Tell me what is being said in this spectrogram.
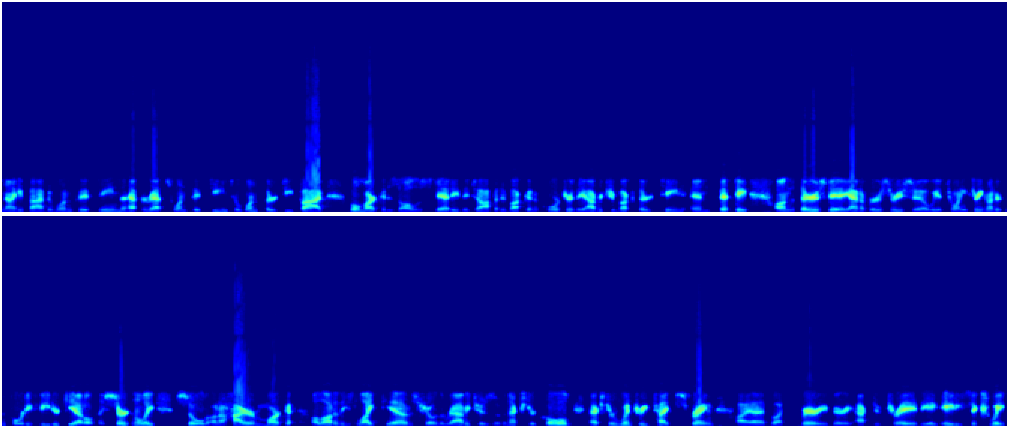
95 to 115. The heiferettes 115 to 135. Bull market is always steady. They top at a buck and a quarter. They average a buck 13 and 50. On the Thursday anniversary sale, we had 2,340 feeder cattle, and they certainly sold on a higher market. A lot of these light calves show the ravages of an extra cold, extra wintry type spring, uh, but very, very active trade. The 886 weight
